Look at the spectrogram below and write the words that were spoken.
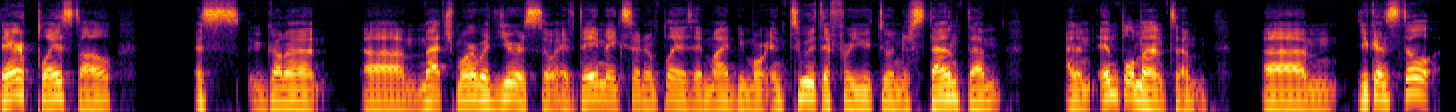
their playstyle is gonna uh, match more with yours. So if they make certain plays, it might be more intuitive for you to understand them and then implement them. Um, you can still,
